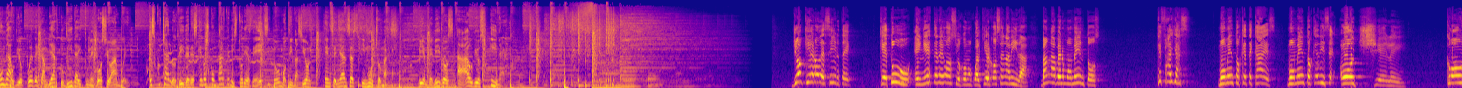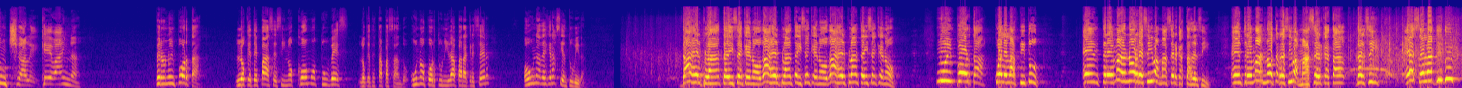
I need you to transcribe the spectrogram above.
Un audio puede cambiar tu vida y tu negocio Amway. Escucha a los líderes que nos comparten historias de éxito, motivación, enseñanzas y mucho más. Bienvenidos a Audios INA. Yo quiero decirte que tú en este negocio, como cualquier cosa en la vida, van a haber momentos que fallas, momentos que te caes, momentos que dices, óchele, conchale, qué vaina. Pero no importa lo que te pase, sino cómo tú ves lo que te está pasando. Una oportunidad para crecer o una desgracia en tu vida. Das el plan, te dicen que no, das el plan, te dicen que no, das el plan, te dicen que no. No importa cuál es la actitud. Entre más no recibas, más cerca estás del sí. Entre más no te recibas, más cerca estás del sí. Esa es la actitud.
